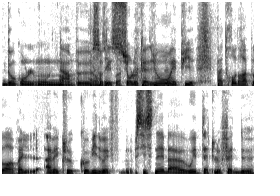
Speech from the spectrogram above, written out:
Donc, on, on a un peu sauté quoi. sur l'occasion. et puis, pas trop de rapport après avec le Covid. ouais, si ce n'est, bah oui, peut-être le fait de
